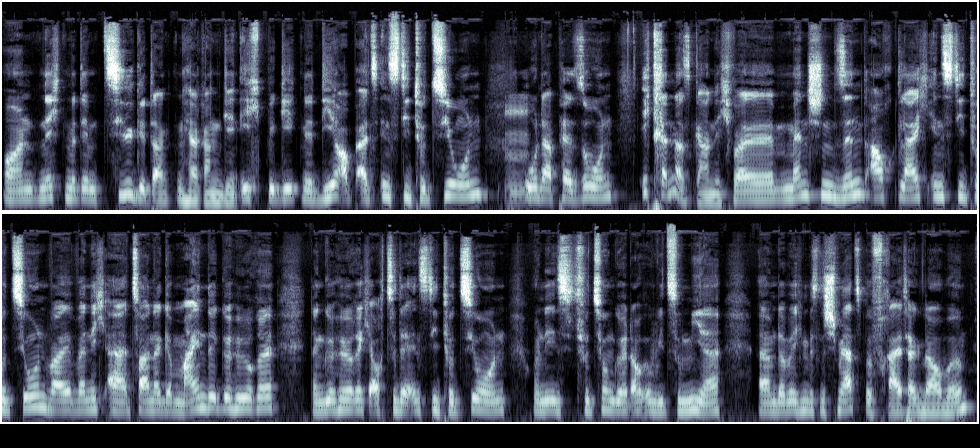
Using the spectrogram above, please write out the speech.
und nicht mit dem Zielgedanken herangehen. Ich begegne dir, ob als Institution mhm. oder Person. Ich trenne das gar nicht, weil Menschen sind auch gleich Institution, weil wenn ich äh, zu einer Gemeinde gehöre, dann gehöre ich auch zu der Institution und die Institution gehört auch irgendwie zu mir. Ähm, da bin ich ein bisschen schmerzbefreiter, glaube.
